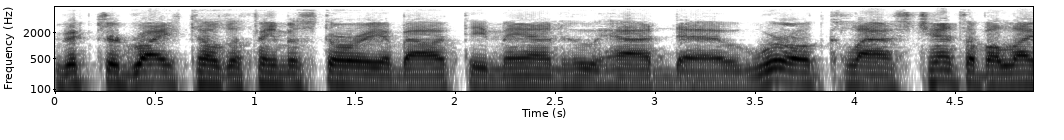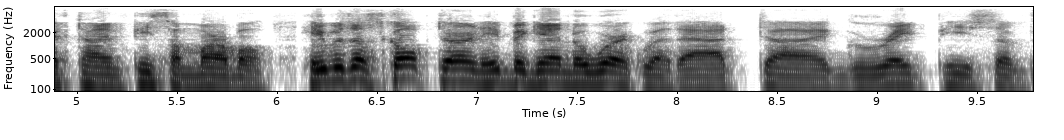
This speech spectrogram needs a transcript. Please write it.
Richard Rice tells a famous story about the man who had a world-class, chance of a lifetime piece of marble. He was a sculptor and he began to work with that uh, great piece of,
